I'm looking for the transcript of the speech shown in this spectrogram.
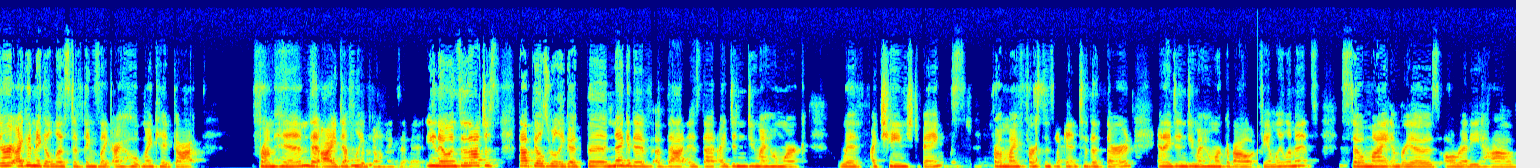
there I could make a list of things like I hope my kid got from him that I definitely don't exhibit. You know, and so that just that feels really good. The negative of that is that I didn't do my homework with I changed banks from my first and second to the third and I didn't do my homework about family limits. So my embryos already have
